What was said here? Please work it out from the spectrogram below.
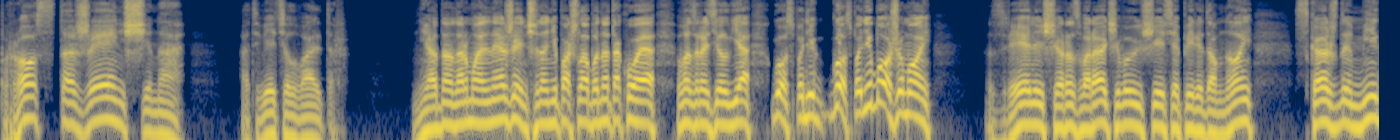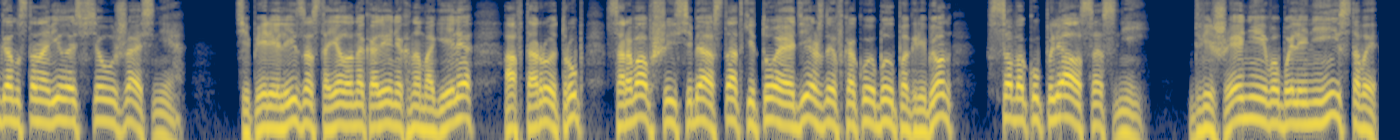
«Просто женщина», — ответил Вальтер. «Ни одна нормальная женщина не пошла бы на такое!» — возразил я. «Господи, господи, боже мой!» Зрелище, разворачивающееся передо мной, с каждым мигом становилось все ужаснее. Теперь Элиза стояла на коленях на могиле, а второй труп, сорвавший из себя остатки той одежды, в какой был погребен, совокуплялся с ней. Движения его были неистовы,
